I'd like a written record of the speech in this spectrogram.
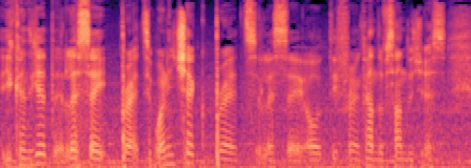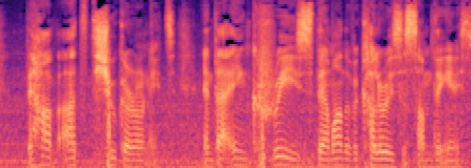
you can get, let's say, bread. When you check bread, let's say, or different kind of sandwiches, they have added sugar on it, and that increase the amount of calories that something is.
